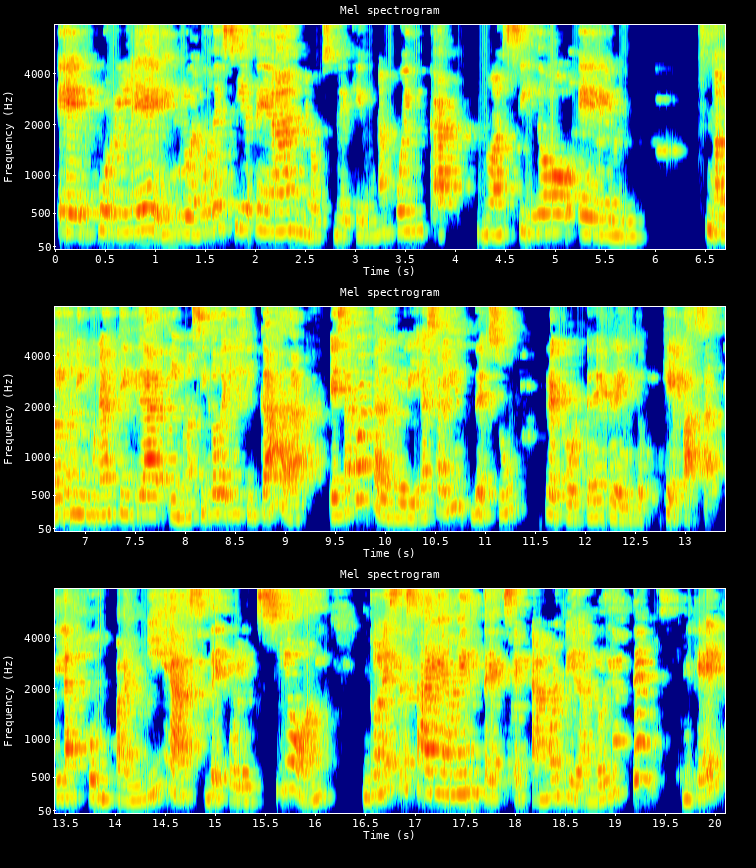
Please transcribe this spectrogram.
eh, por ley, luego de siete años de que una cuenta no ha sido no ha habido ninguna actividad y no ha sido verificada, esa cuenta debería salir de su reporte de crédito. ¿Qué pasa? Las compañías de colección no necesariamente se están olvidando de ustedes. ¿okay?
